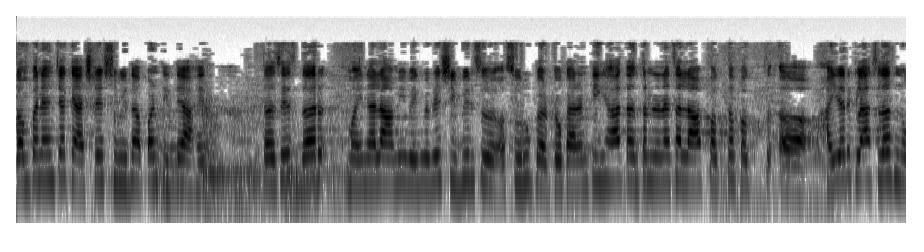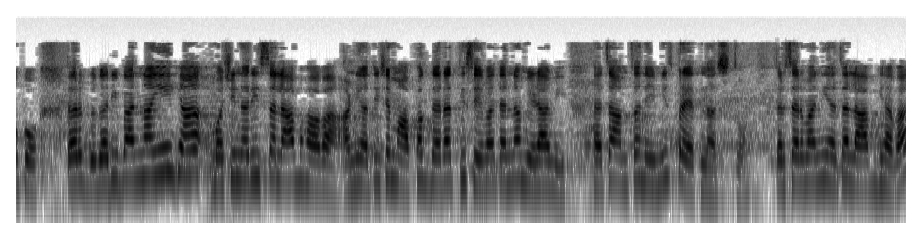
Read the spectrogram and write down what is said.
कंपन्यांच्या कॅशलेस सुविधा पण तिथे आहेत. तसेच दर महिन्याला आम्ही वेगवेगळे शिबिर सु सुरू करतो. कारण की ह्या तंत्रज्ञानाचा लाभ फक्त फक्त हायर क्लासलाच नको. तर गरिबांनाही ह्या मशिनरीजचा लाभ व्हावा आणि अतिशय माफक दरात ती सेवा त्यांना मिळावी ह्याचा आमचा नेहमीच प्रयत्न असतो. तर सर्वांनी याचा लाभ घ्यावा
